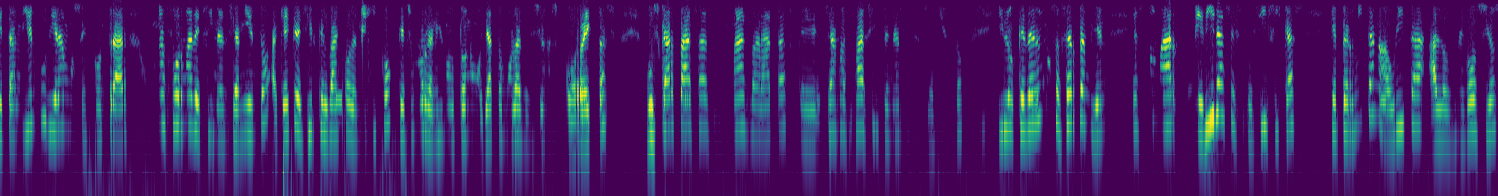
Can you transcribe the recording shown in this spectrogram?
que también pudiéramos encontrar una forma de financiamiento. Aquí hay que decir que el Banco de México, que es un organismo autónomo, ya tomó las decisiones correctas, buscar tasas más baratas, que sea más fácil tener financiamiento. Y lo que debemos hacer también es tomar medidas específicas que permitan ahorita a los negocios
